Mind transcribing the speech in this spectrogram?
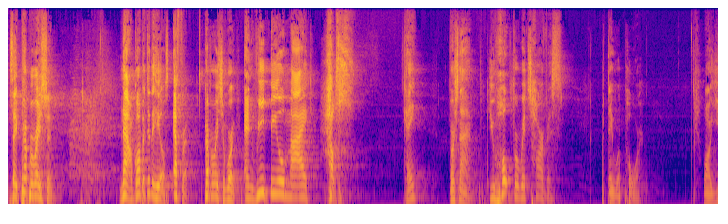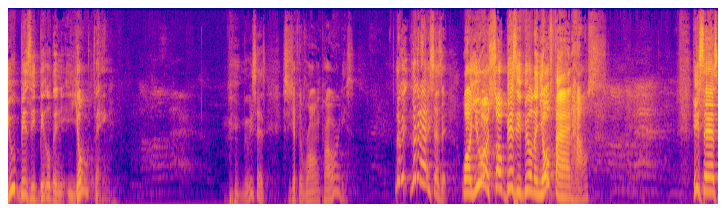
Say preparation. Now go up into the hills. Effort, preparation, work, and rebuild my house. Okay? Verse 9. You hope for rich harvest, but they were poor. While you busy building your thing, he says, he says you have the wrong priorities. Look at, look at how he says it. While you are so busy building your fine house, he says,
